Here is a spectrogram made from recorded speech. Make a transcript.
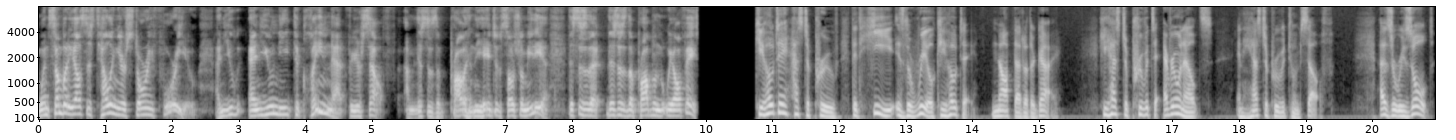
When somebody else is telling your story for you and you, and you need to claim that for yourself. I mean, this is a problem in the age of social media. This is the, this is the problem that we all face. Quixote has to prove that he is the real Quixote, not that other guy. He has to prove it to everyone else, and he has to prove it to himself. As a result,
